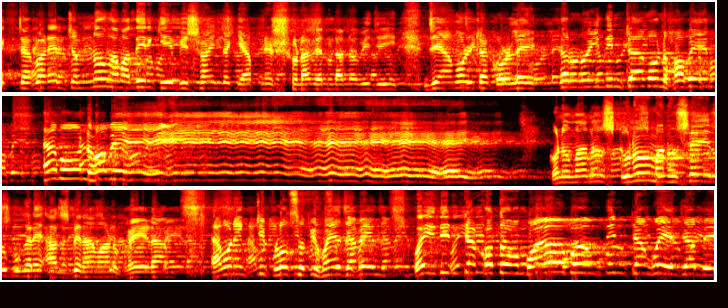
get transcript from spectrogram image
একটা বারের জন্য আমাদেরকে বিষয়টাকে আপনি শোনাবেন না নবীজি, যে আমলটা করলে, কারণ ওই দিনটা এমন হবে এমন হবে। কোন মানুষ, কোন মানুষের উপকারে আসবে না আমার ভাইয়েরা। এমন একটি ফিলোসফি হয়ে যাবে, ওই দিনটা কত ভয়াবহ দিনটা হয়ে যাবে।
